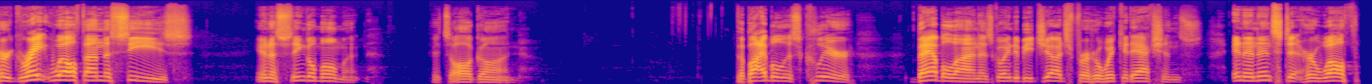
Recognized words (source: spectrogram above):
her great wealth on the seas. In a single moment, it's all gone. The Bible is clear Babylon is going to be judged for her wicked actions. In an instant, her wealth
